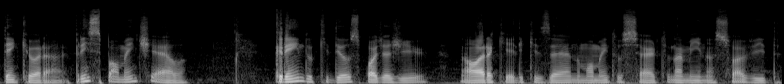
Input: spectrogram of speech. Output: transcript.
tem que orar, principalmente ela, crendo que Deus pode agir na hora que ele quiser, no momento certo na minha, na sua vida.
